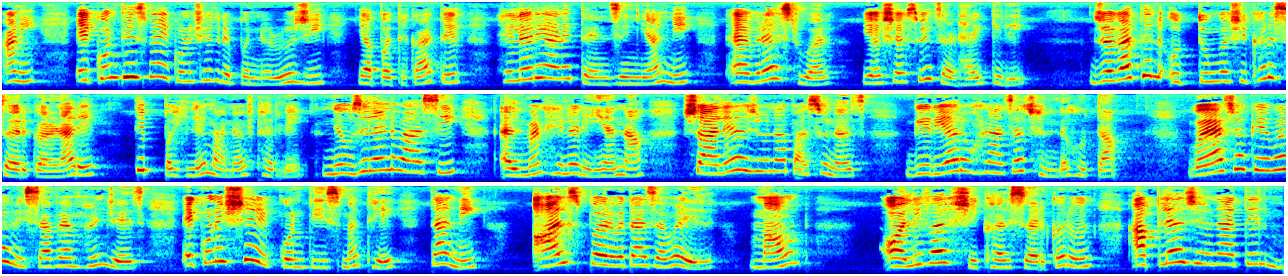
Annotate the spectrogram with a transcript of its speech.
आणि एकोणतीस मे एकोणीसशे त्रेपन्न रोजी या पथकातील हिलरी आणि तेंझिंग यांनी एव्हरेस्टवर यशस्वी चढाई केली. जगातील उत्तुंग शिखर सर करणारे ते पहिले मानव ठरले. न्यूझीलंडवासी एल्मंड हिलरी यांना शालेय जीवनापासूनच गिर्यारोहणाचा छंद होता. वयाच्या केवळ विसाव्या म्हणजेच एकोणीसशे एकोणतीसमध्ये त्यांनी आल्स पर्वताजवळील माउंट ऑलिव्हर शिखर सर करून आपल्या जीवनातील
